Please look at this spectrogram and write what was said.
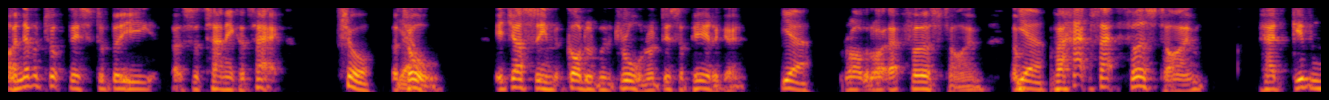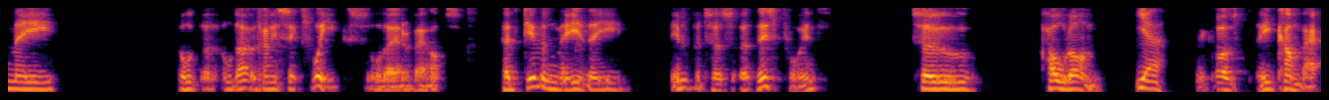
I never took this to be a satanic attack sure at yeah. all. It just seemed that God had withdrawn or disappeared again, yeah rather like that first time. And yeah perhaps that first time had given me, uh, although it was only six weeks or thereabouts, had given me the impetus at this point to hold on. Yeah. Because he'd come back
